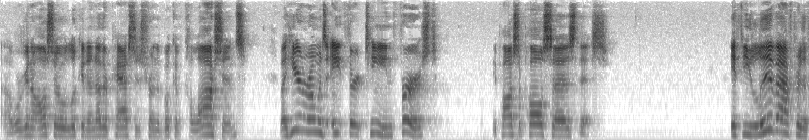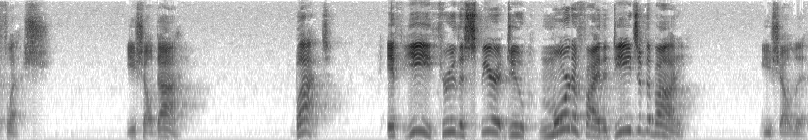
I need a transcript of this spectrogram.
Uh, we're going to also look at another passage from the book of Colossians. But here in Romans 8 13, first, the Apostle Paul says this If ye live after the flesh, ye shall die. But if ye through the Spirit do mortify the deeds of the body, ye shall live.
